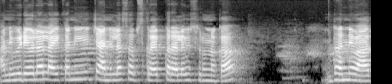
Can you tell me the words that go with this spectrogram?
आणि व्हिडिओला लाईक आणि चॅनलला सबस्क्राईब करायला विसरू नका. धन्यवाद.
